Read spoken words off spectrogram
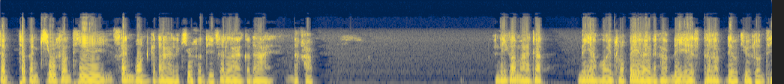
จะจะเป็น q ส่วน t เส้นบนก็ได้ หรือ q ส่วน t เส้นล่างก็ได้นะครับ อันนี้ก็มาจากนิยามของ entropy เลยนะครับ ds เท่ากับ del q ส่วน t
